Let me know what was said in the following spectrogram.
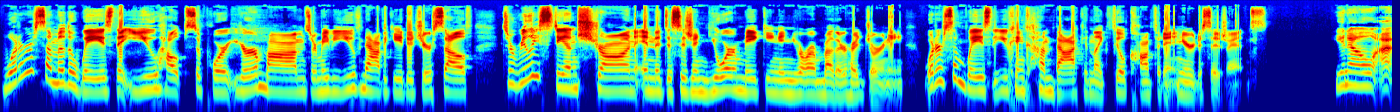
What are some of the ways that you help support your moms, or maybe you've navigated yourself to really stand strong in the decision you're making in your motherhood journey? What are some ways that you can come back and like feel confident in your decisions? You know, I,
